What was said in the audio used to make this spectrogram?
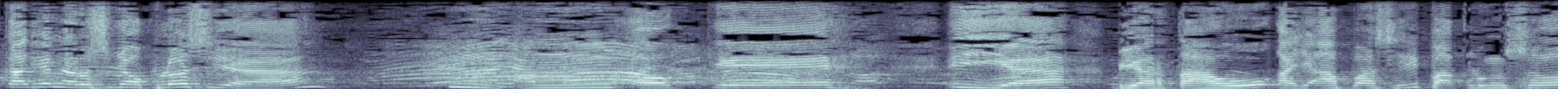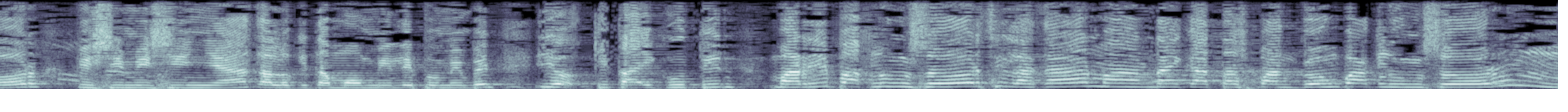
kalian harus nyoblos ya. Hmm, hmm, oke. Iya, biar tahu kayak apa sih Pak Klungsur, visi misinya kalau kita mau milih pemimpin, yuk kita ikutin. Mari Pak Klungsur, silakan naik ke atas panggung Pak Klungsur. Hmm,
